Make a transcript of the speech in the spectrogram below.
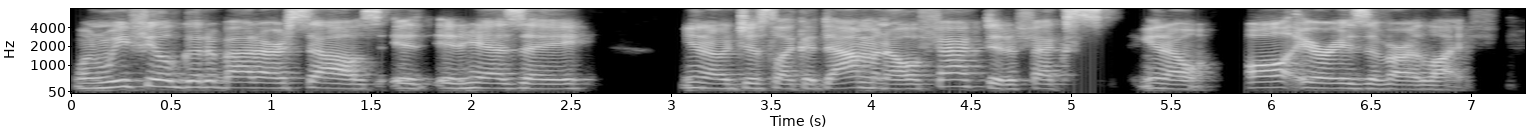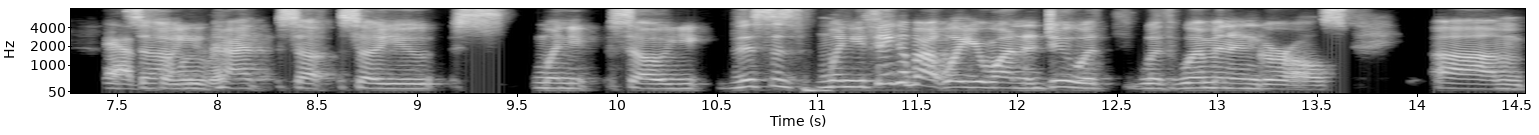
When we feel good about ourselves, it it has a you know just like a domino effect. It affects you know all areas of our life. Absolutely. So you kind so so you when you so you this is when you think about what you want to do with with women and girls um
